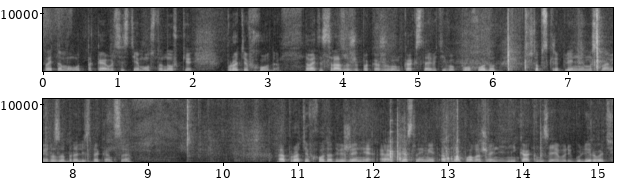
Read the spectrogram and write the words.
Поэтому вот такая вот система установки против хода. Давайте сразу же покажу вам, как ставить его по ходу, чтобы с креплением мы с вами разобрались до конца. А против хода движения э, кресло имеет одно положение, никак нельзя его регулировать.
